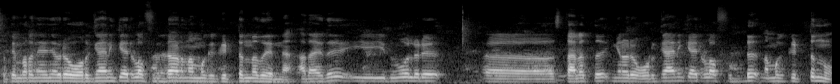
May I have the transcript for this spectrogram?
സത്യം പറഞ്ഞു കഴിഞ്ഞാൽ ഒരു ഓർഗാനിക് ആയിട്ടുള്ള ഫുഡാണ് നമുക്ക് കിട്ടുന്നത് തന്നെ. അതായത് ഈ ഇതുപോലൊരു സ്ഥലത്ത് ഇങ്ങനെ ഒരു ഓർഗാനിക് ആയിട്ടുള്ള ഫുഡ് നമുക്ക് കിട്ടുന്നു.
